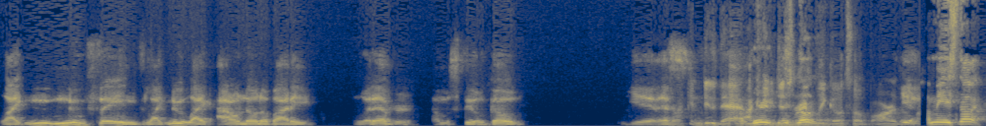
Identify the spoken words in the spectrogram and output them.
like new, new things, like new like I don't know nobody, whatever. I'm gonna still go. Yeah, that's. I can do that. I can't just randomly no, go to a bar though. Yeah. I mean, it's not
